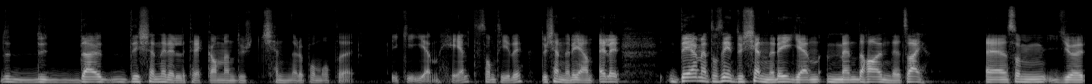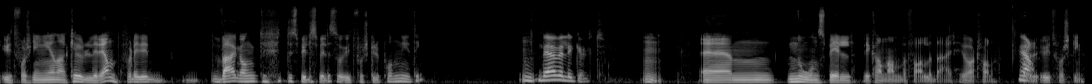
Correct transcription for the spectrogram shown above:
Det er de generelle trekka, men du kjenner det på en måte ikke igjen helt samtidig. Du kjenner det igjen Eller det jeg mente å si, du kjenner det igjen, men det har endret seg. Eh, som gjør utforskingen av kuler igjen. Fordi hver gang du, du spiller spillet, så utforsker du på nye ting. Det er veldig kult. Eh, noen spill vi kan anbefale der, i hvert fall. For Ja. utforsking.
